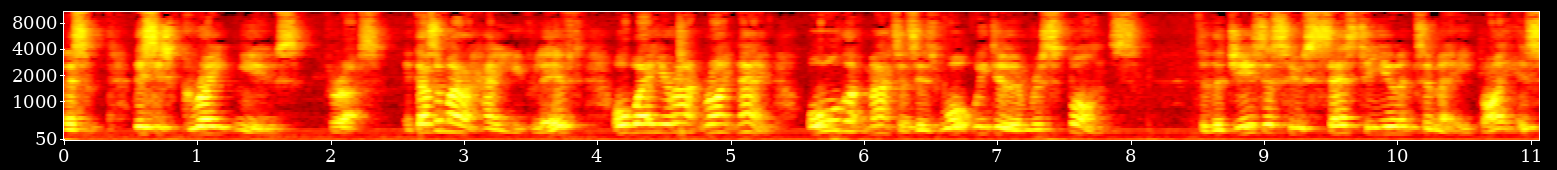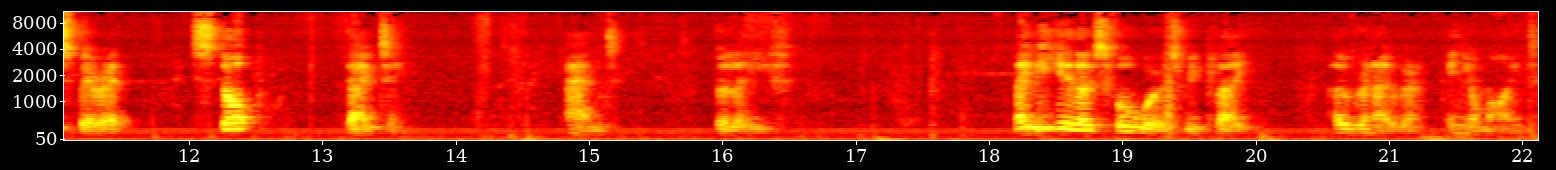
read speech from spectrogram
Listen, this is great news for us. It doesn't matter how you've lived or where you're at right now. All that matters is what we do in response to the Jesus who says to you and to me by his Spirit, stop doubting and believe. Maybe hear those four words replay over and over in your mind.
